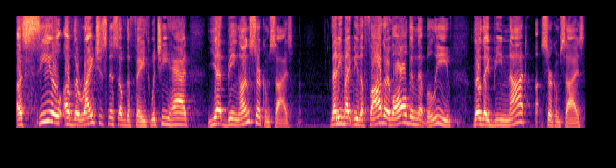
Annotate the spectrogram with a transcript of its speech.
a seal of the righteousness of the faith which he had, yet being uncircumcised that he might be the father of all them that believe, though they be not circumcised,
